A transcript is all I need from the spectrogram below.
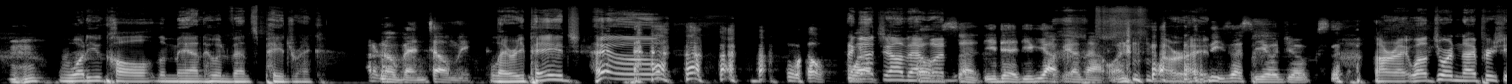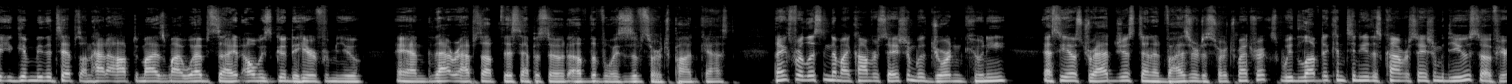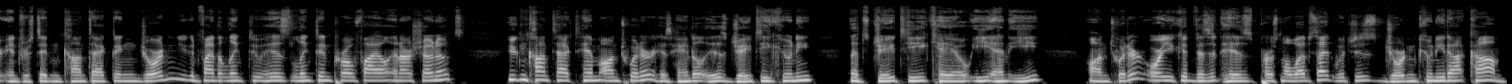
Mm-hmm. What do you call the man who invents PageRank? I don't know, Ben. Tell me. Larry Page. Hey, well, I well, got you on that well one. said. You did. You got me on that one. All right. These SEO jokes. All right. Well, Jordan, I appreciate you giving me the tips on how to optimize my website. Always good to hear from you. And that wraps up this episode of the Voices of Search podcast. Thanks for listening to my conversation with Jordan Koene, SEO strategist and advisor to Searchmetrics. We'd love to continue this conversation with you. So if you're interested in contacting Jordan, you can find a link to his LinkedIn profile in our show notes. You can contact him on Twitter. His handle is JT Koene. That's J T K O E N E on Twitter, or you could visit his personal website, which is jordankoene.com.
